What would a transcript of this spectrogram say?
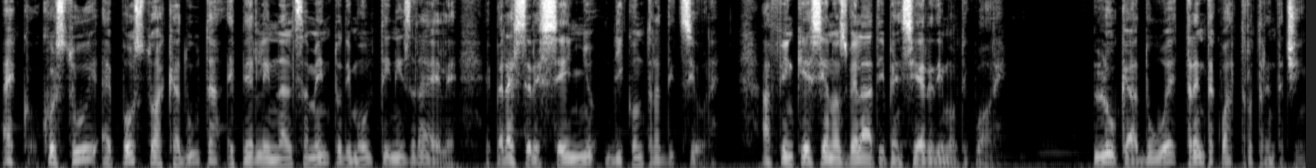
ecco, costui è posto a caduta e per l'innalzamento di molti in Israele e per essere segno di contraddizione, affinché siano svelati i pensieri di molti cuori. Luca 2, 34-35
